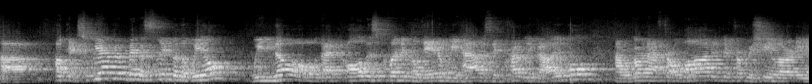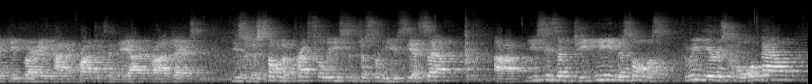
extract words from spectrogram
Uh, okay, so we haven't been asleep at the wheel. We know that all this clinical data we have is incredibly valuable, and we're going after a lot of different machine learning and deep learning kind of projects and AI projects. These are just some of the press releases just from UCSF. Uh, UCSF GE, this is almost three years old now,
